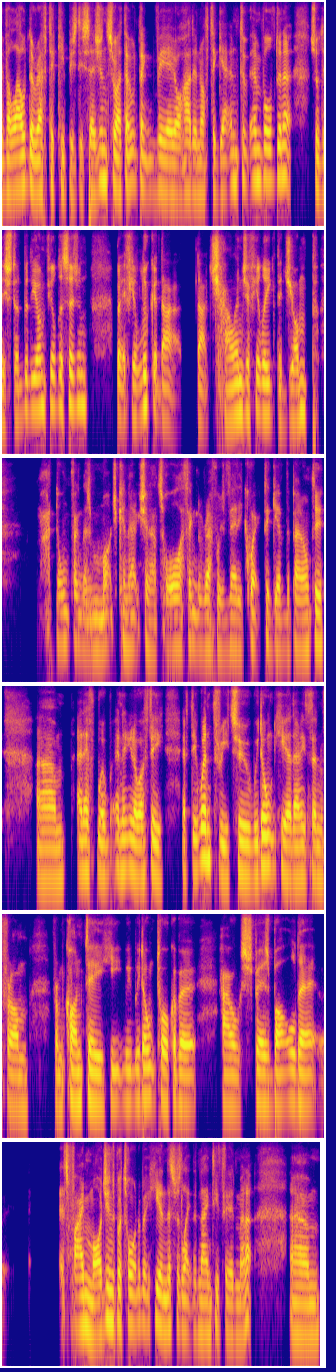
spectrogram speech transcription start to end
they've allowed the ref to keep his decision. So I don't think VAR had enough to get into, involved in it. So they stood with the on-field decision. But if you look at that that challenge, if you like, the jump, I don't think there's much connection at all. I think the ref was very quick to give the penalty. Um, and if we and you know if they if they win three two, we don't hear anything from from Conte. He we, we don't talk about how Spurs bottled it it's fine margins we're talking about here, and this was like the 93rd minute. Um,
